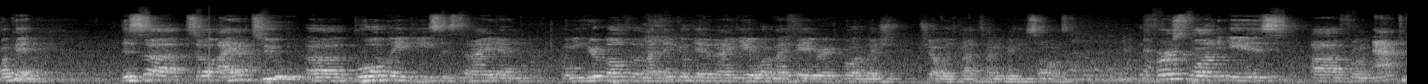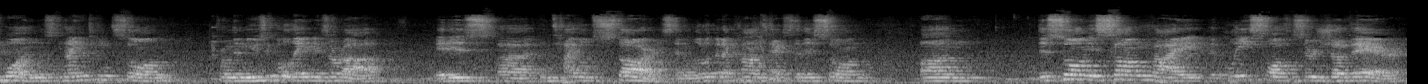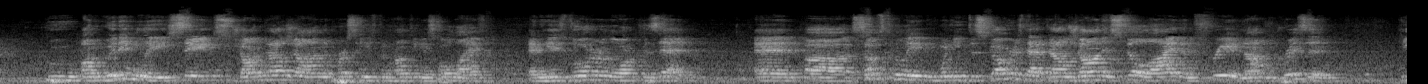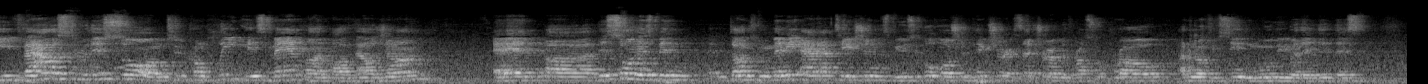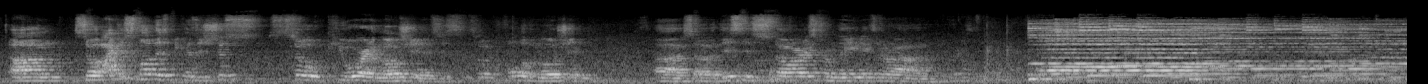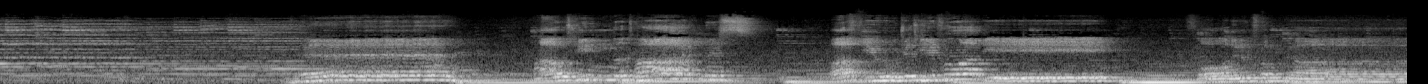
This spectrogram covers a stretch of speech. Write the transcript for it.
Okay. This, uh, so I have two uh, Broadway pieces tonight, and when you hear both of them, I think you'll get an idea what my favorite Broadway sh show is by the time you hear these songs. The first one is uh, from Act One, this 19th song from the musical Les Miserables. It is uh, entitled Stars, and a little bit of context to this song. Um, this song is sung by the police officer Javert, who unwittingly saves Jean Valjean, the person he's been hunting his whole life, and his daughter-in-law Cosette. And uh, subsequently, when he discovers that Valjean is still alive and free and not in prison, he vows through this song to complete his manhunt of Valjean. And uh, this song has been done through many adaptations, musical, motion picture, etc., with Russell Crowe. I don't know if you've seen the movie where they did this. Um, so I just love this because it's just so pure in emotion. It's just of full of emotion. Uh, so this is Stars from Les Miserables. Out in the darkness, a fugitive running, fallen from God,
